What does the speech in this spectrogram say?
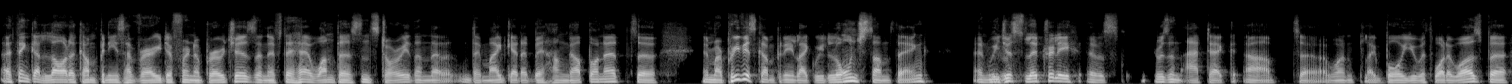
I think a lot of companies have very different approaches, and if they hear one person's story, then they they might get a bit hung up on it. So, in my previous company, like we launched something, and we mm-hmm. just literally it was it was an ad tech. Uh, so I won't like bore you with what it was, but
